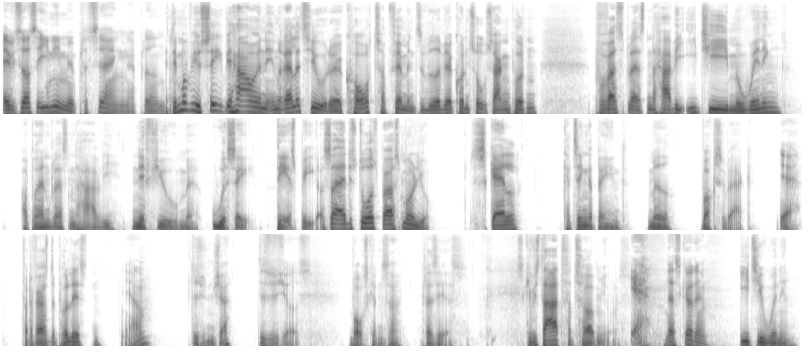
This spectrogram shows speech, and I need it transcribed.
Er vi så også enige med placeringen af pladen? Ja, det må vi jo se. Vi har jo en, en relativt øh, kort top 5 indtil videre. Vi har kun to sange på den. På førstepladsen, der har vi E.G. med Winning. Og på andenpladsen, har vi Nephew med USA DSB. Og så er det store spørgsmål jo. Skal Katinka Band med Vokseværk? Ja. For det første på listen. Ja, Det synes jeg. det synes jeg også. Hvor skal den så placeres? Skal vi starte fra toppen, Jonas? Ja, lad os gøre det. E.G. Winning.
